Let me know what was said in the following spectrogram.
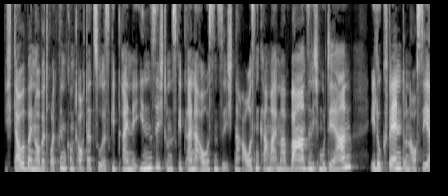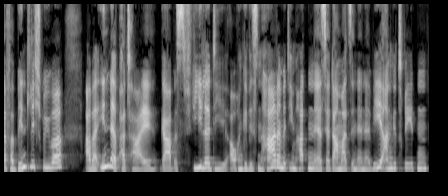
Ich glaube, bei Norbert Röttgen kommt auch dazu, es gibt eine Innensicht und es gibt eine Außensicht. Nach außen kam er immer wahnsinnig modern, eloquent und auch sehr verbindlich rüber. Aber in der Partei gab es viele, die auch einen gewissen Hader mit ihm hatten. Er ist ja damals in NRW angetreten,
